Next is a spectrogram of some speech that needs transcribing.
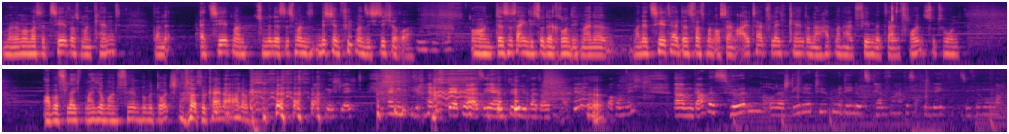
Und wenn man was erzählt, was man kennt, dann erzählt man, zumindest ist man ein bisschen, fühlt man sich sicherer. Mhm. Und das ist eigentlich so der Grund. Ich meine, man erzählt halt das, was man aus seinem Alltag vielleicht kennt und da hat man halt viel mit seinen Freunden zu tun. Aber vielleicht mache ich auch mal einen Film nur mit Deutschen oder so, keine Ahnung. auch nicht schlecht. Ein Migrant, der quasi einen Film über Deutschland macht. Ja, ja. warum nicht? Ähm, gab es Hürden oder Stereotypen, mit denen du zu kämpfen hattest auf dem Weg zum Filmemachen?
